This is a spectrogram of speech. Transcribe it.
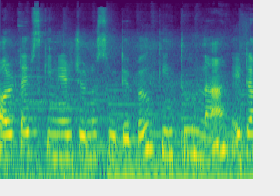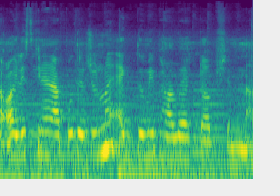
অল টাইপ স্কিনের জন্য সুটেবল কিন্তু না, এটা অয়েলি স্কিনের আপুদের জন্য একদমই ভালো একটা অপশন না।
